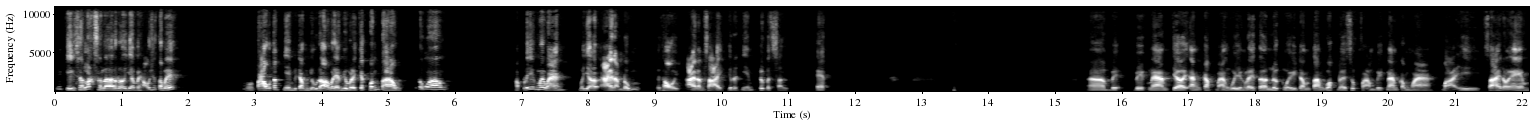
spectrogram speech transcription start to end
cái chuyện sao lắc sao lơ rồi giờ mày hỏi sao tao biết. Tao trách nhiệm trong vụ đó mà đem vô đây chất vấn tao đúng không? Hợp lý không mấy bạn? Bây giờ ai làm đúng thì thôi ai làm sai chịu trách nhiệm trước lịch sử hết à, Việt, Việt Nam chơi ăn cắp bản quyền lấy tên nước ngụy trong Tam Quốc để xúc phạm Việt Nam Cộng Hòa. Bậy sai rồi em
